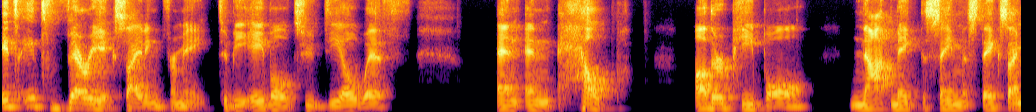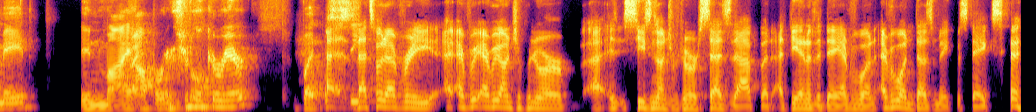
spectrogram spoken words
it's it's very exciting for me to be able to deal with and and help other people not make the same mistakes I made in my operational career. But see, that's what every every every entrepreneur, uh, seasoned entrepreneur, says that. But at the end of the day, everyone everyone does make mistakes. well,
